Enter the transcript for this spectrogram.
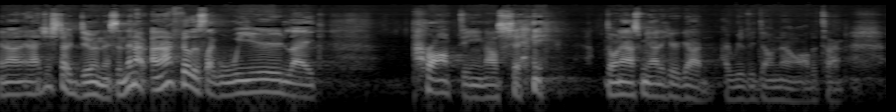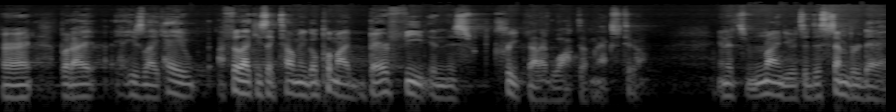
You know, and I just start doing this. And then I, and I feel this like weird, like prompting, I'll say. Don't ask me how to hear God. I really don't know all the time. All right. But I, he's like, hey, I feel like he's like telling me to go put my bare feet in this creek that I've walked up next to. And it's, remind you, it's a December day.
